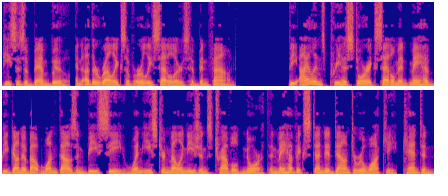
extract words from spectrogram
pieces of bamboo, and other relics of early settlers have been found. The island's prehistoric settlement may have begun about 1000 BC when eastern Melanesians traveled north and may have extended down to Rawaki, Canton,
